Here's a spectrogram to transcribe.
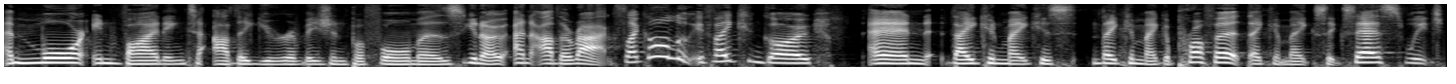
and more inviting to other Eurovision performers, you know, and other acts. Like, oh, look, if they can go and they can make us they can make a profit they can make success which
